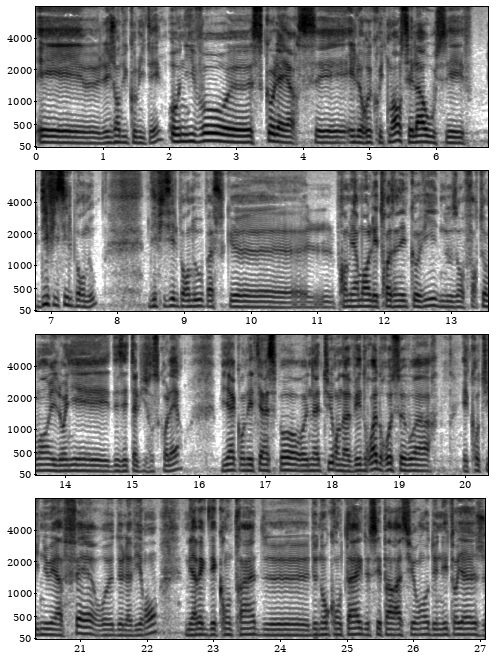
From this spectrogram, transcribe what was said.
et les gens du comité. Au niveau scolaire, c'est et le recrutement, c'est là où c'est difficile pour nous. Difficile pour nous parce que, premièrement, les trois années de Covid nous ont fortement éloignés des établissements scolaires. Bien qu'on était un sport nature, on avait droit de recevoir et de continuer à faire de l'aviron, mais avec des contraintes de, non-contact, de séparation, de nettoyage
